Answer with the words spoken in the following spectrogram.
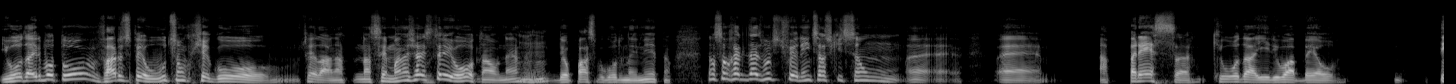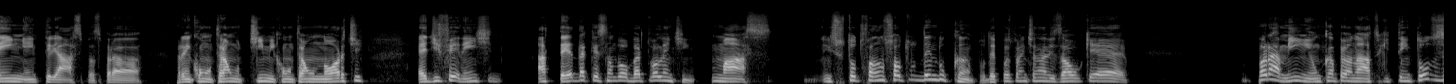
e o Odair botou vários. O Hudson chegou, sei lá, na, na semana já estreou, tal, né? Uhum. Deu passe pro gol do Nenê, tal. Então são realidades muito diferentes. Acho que são é, é, é, a pressa que o Odair e o Abel têm entre aspas para encontrar um time, encontrar um norte é diferente até da questão do Alberto Valentim. Mas isso estou falando só tudo dentro do campo. Depois para a gente analisar o que é para mim, é um campeonato que tem todas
